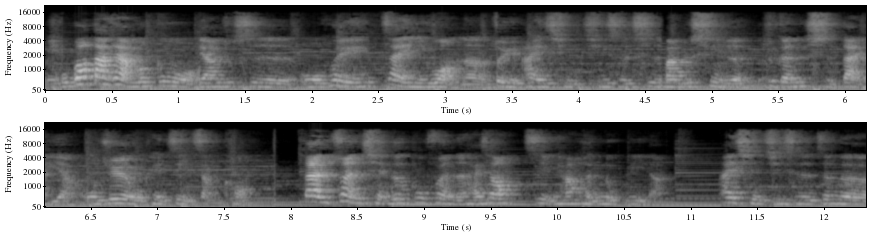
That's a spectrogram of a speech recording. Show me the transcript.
面，我不知道大家有没有跟我一样，就是我会在以往呢，对于爱情其实是蛮不信任的，就跟时代一样，我觉得我可以自己掌控，但赚钱这部分呢，还是要自己要很努力的。爱情其实真的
